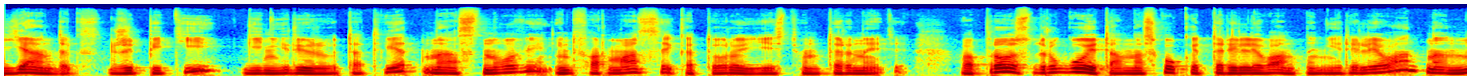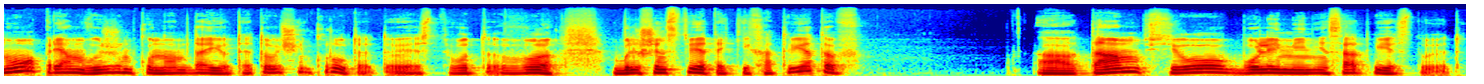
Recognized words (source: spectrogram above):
Яндекс GPT генерирует ответ на основе информации, которая есть в интернете. Вопрос другой, там, насколько это релевантно, нерелевантно, но прям выжимку нам дает. Это очень круто. То есть вот в большинстве таких ответов а, там все более-менее соответствует.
